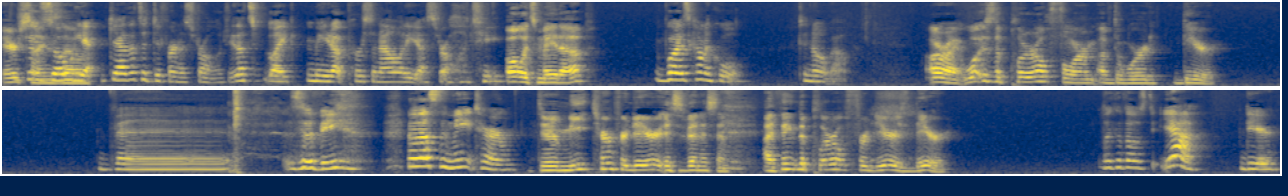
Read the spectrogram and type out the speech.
air signs. though. zodiac. Yeah, that's a different astrology. That's like made up personality astrology. Oh, it's made up. But it's kind of cool to know about. All right. What is the plural form of the word deer? Ven. Is it a V? No, that's the meat term. The meat term for deer is venison. I think the plural for deer is deer. Look at those. Yeah, deer.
